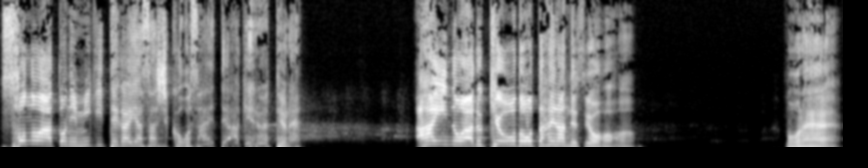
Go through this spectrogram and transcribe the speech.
その後に右手が優しく押さえてあげるっていうね。愛のある共同体なんですよ。もうね、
